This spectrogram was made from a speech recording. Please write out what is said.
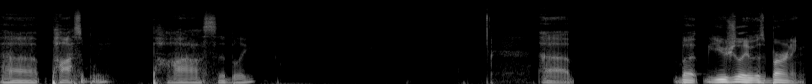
uh, possibly, possibly. Uh, but usually it was burning.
